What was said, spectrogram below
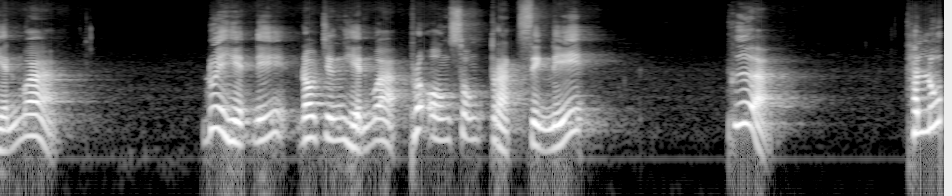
เห็นว่าด้วยเหตุนี้เราจึงเห็นว่าพระองค์ทรงตรัสสิ่งนี้ เพื่อทะลุ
